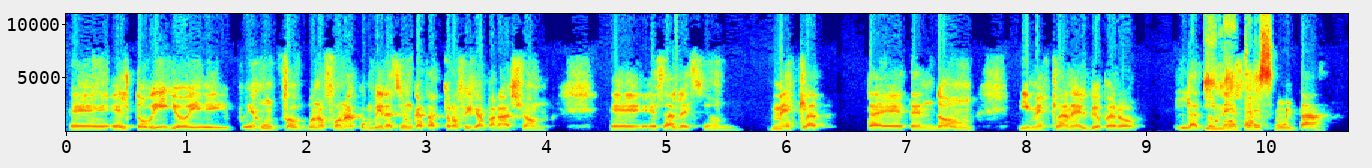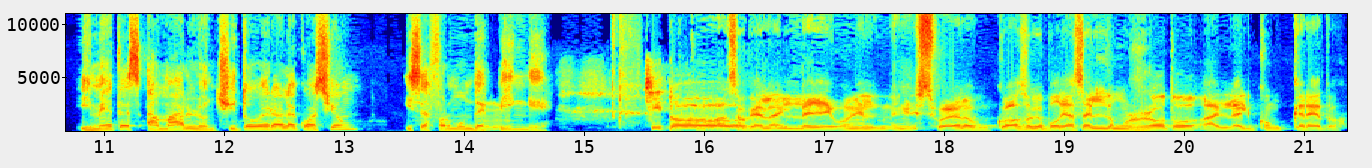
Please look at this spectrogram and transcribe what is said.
eh, el tobillo y es un, fue, bueno, fue una combinación catastrófica para Sean, eh, esa lesión. Mezcla tendón y mezcla nervio, pero las dos y metes, juntas. Y metes a Marlon Chito Vera la ecuación y se forma un mm. despingue. Chito. Un codazo que le, le llegó en el, en el, suelo, un codazo que podía hacerle un roto al, al concreto.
